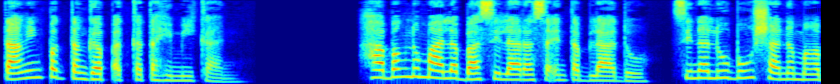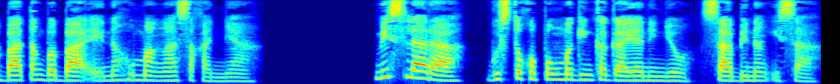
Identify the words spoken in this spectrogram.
Tanging pagtanggap at katahimikan. Habang lumalabas si Lara sa entablado, sinalubong siya ng mga batang babae na humanga sa kanya. Miss Lara, gusto ko pong maging kagaya ninyo, sabi ng isa.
